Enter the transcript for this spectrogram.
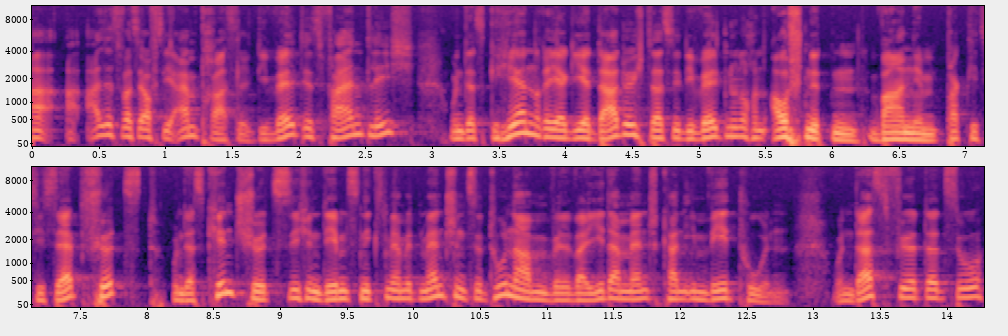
alles, was auf sie einprasselt. Die Welt ist feindlich und das Gehirn reagiert dadurch, dass sie die Welt nur noch in Ausschnitten wahrnimmt, praktisch sich selbst schützt und das Kind schützt sich, indem es nichts mehr mit Menschen zu tun haben will, weil jeder Mensch kann ihm wehtun. Und das führt dazu,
